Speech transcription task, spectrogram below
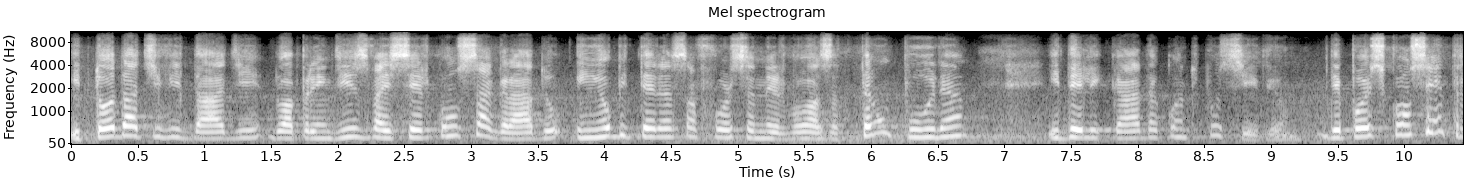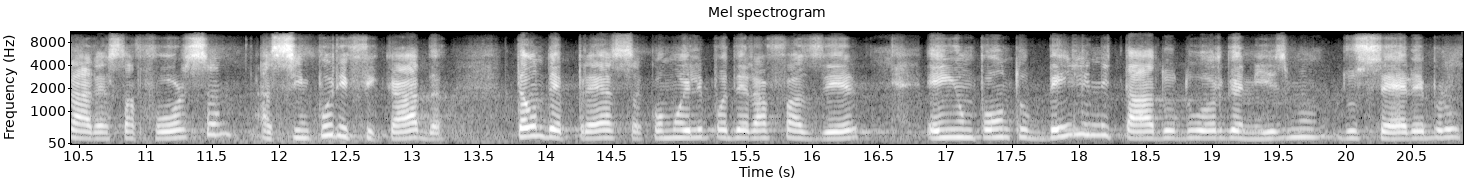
E toda a atividade do aprendiz vai ser consagrado em obter essa força nervosa tão pura e delicada quanto possível. Depois, concentrar essa força, assim purificada, tão depressa como ele poderá fazer em um ponto bem limitado do organismo, do cérebro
